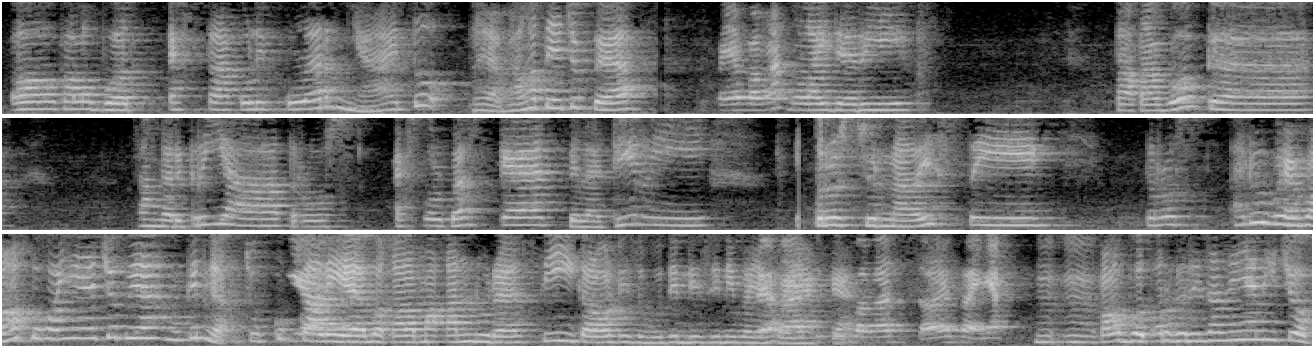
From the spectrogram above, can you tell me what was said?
Eh, kalau buat ekstrakurikulernya itu banyak banget ya Cup ya. Banyak banget. Mulai dari tata boga, sanggar kria, terus ekskul basket, bela diri, terus jurnalistik, terus aduh banyak banget pokoknya ya Cup ya. Mungkin nggak cukup Iya. kali ya bakal makan durasi kalau disebutin di sini Banyak banyak-banyak cukup ya. banget, soalnya banyak. Mm-mm. Kalau buat organisasinya nih Cup,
